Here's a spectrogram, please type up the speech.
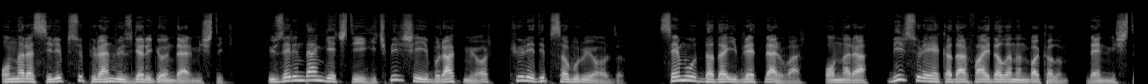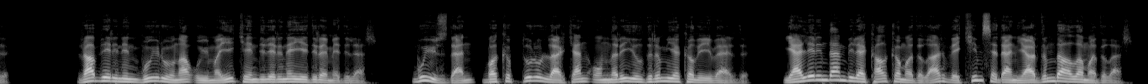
Onlara silip süpüren rüzgarı göndermiştik. Üzerinden geçtiği hiçbir şeyi bırakmıyor, kül edip savuruyordu. Semud'da da ibretler var. Onlara, bir süreye kadar faydalanın bakalım, denmişti. Rablerinin buyruğuna uymayı kendilerine yediremediler. Bu yüzden, bakıp dururlarken onları yıldırım yakalayıverdi. Yerlerinden bile kalkamadılar ve kimseden yardım da alamadılar.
